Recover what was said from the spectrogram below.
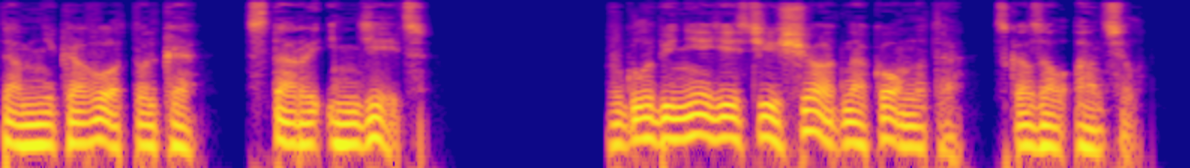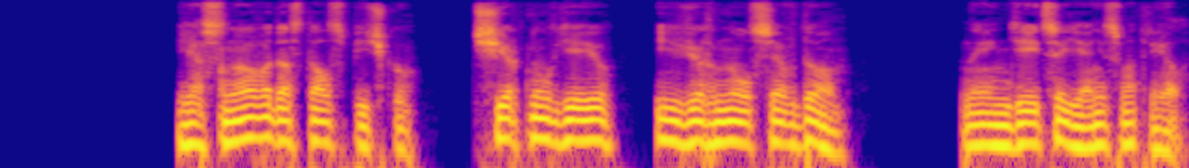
Там никого, только старый индеец. В глубине есть еще одна комната, сказал Ансел. Я снова достал спичку, чиркнул ею и вернулся в дом. На индейца я не смотрел.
